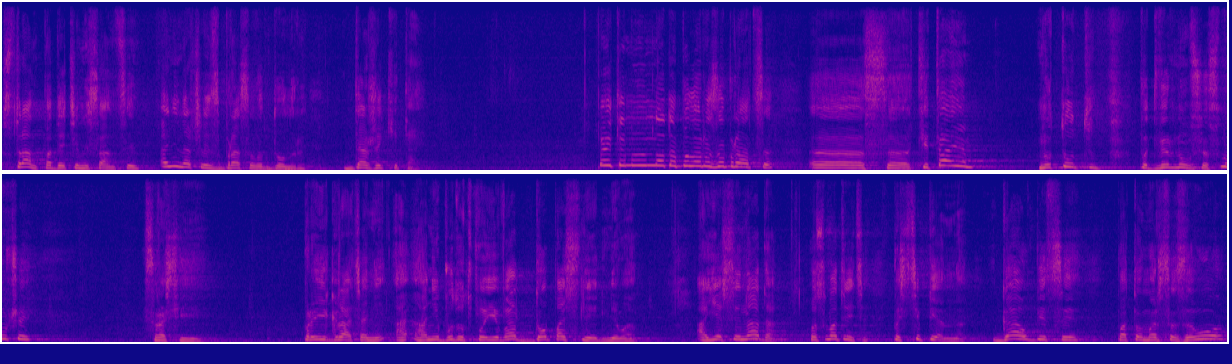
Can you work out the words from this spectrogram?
стран под этими санкциями. Они начали сбрасывать доллары, даже Китай. Поэтому им надо было разобраться э, с Китаем, но тут подвернулся случай с Россией. Проиграть они, а- они будут воевать до последнего. А если надо, вот смотрите, постепенно гаубицы, потом РСЗО,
